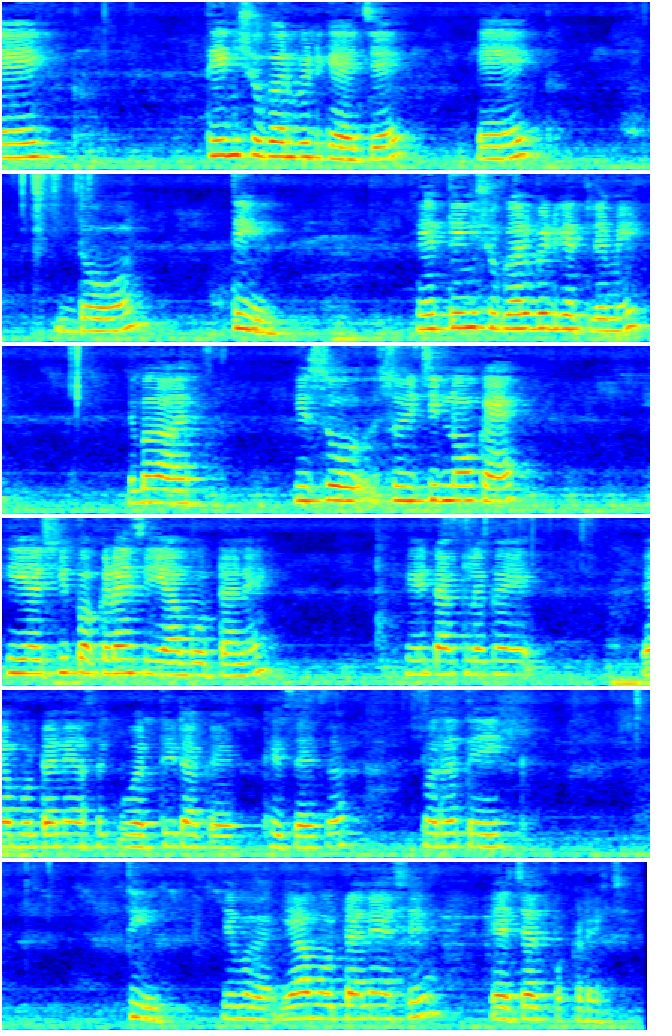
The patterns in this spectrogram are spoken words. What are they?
एक तीन शुगर बीट घ्यायचे. एक दोन तीन. हे तीन शुगर बीट घेतले मी. हे बघा ही सो सुईची नोक आहे. ही अशी पकडायची या बोटाने. हे टाकलं काय? या बोटाने असं वरती टाकाय खेचायचं. परत एक तीन. हे बघा या बोटाने असे याच्यात पकडायचे.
